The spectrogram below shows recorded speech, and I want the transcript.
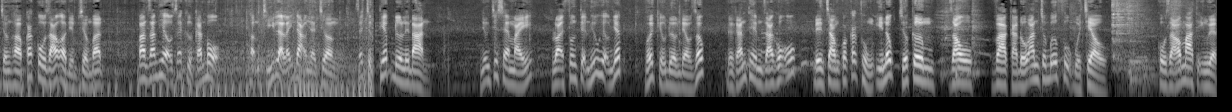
Trường hợp các cô giáo ở điểm trường bận, ban giám hiệu sẽ cử cán bộ, thậm chí là lãnh đạo nhà trường sẽ trực tiếp đưa lên bàn. Những chiếc xe máy, loại phương tiện hữu hiệu nhất với kiểu đường đèo dốc được gắn thêm giá gỗ, bên trong có các thùng inox chứa cơm, rau và cả đồ ăn cho bữa phụ buổi chiều. Cô giáo Ma Thị Nguyệt,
